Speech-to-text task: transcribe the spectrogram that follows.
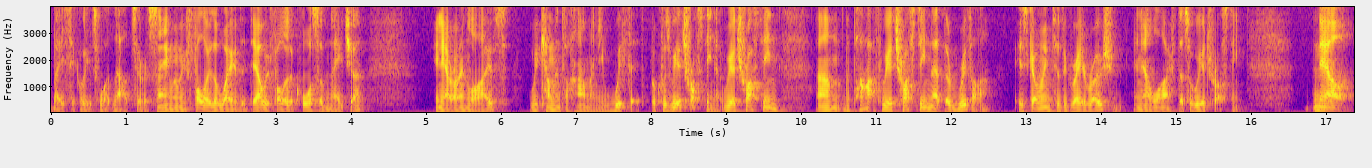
basically, is what Lao Tzu is saying. When we follow the way of the Tao, we follow the course of nature in our own lives, we come into harmony with it because we are trusting it. We are trusting um, the path. We are trusting that the river is going to the greater ocean in our life. That's what we are trusting. Now,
